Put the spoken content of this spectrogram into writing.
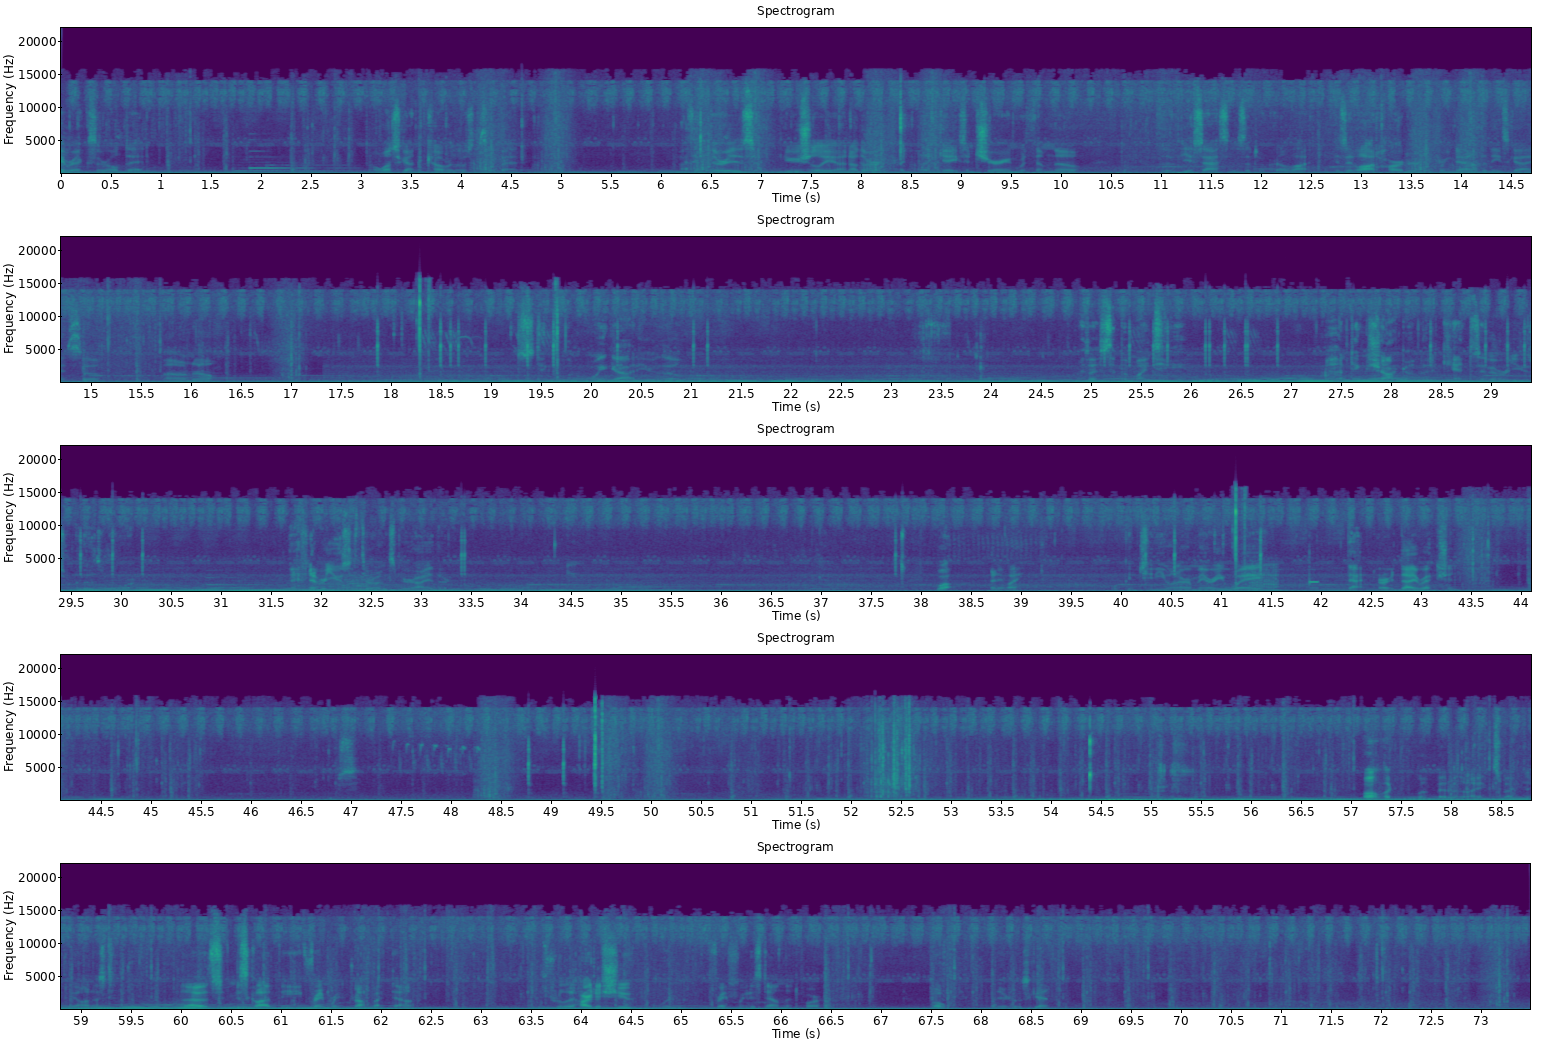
It's okay, Rex. They're all dead. Well, once we got into cover, those wasn't so bad. I think there is usually another, like a centurion with them, though the, the assassins that are a lot is a lot harder to bring down than these guys. So I don't know. Let's take a look what we got here, though. As I sip of my tea, hunting shotgun. Spear either. Well, anyway, we'll continue on our merry way. That direction. Shoot when frame rate is down that far. Oh, there it goes again.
